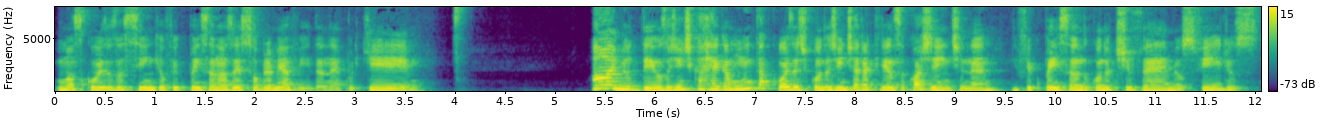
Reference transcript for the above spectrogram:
umas coisas assim que eu fico pensando às vezes sobre a minha vida, né? Porque Ai, meu Deus, a gente carrega muita coisa de quando a gente era criança com a gente, né? E fico pensando quando eu tiver meus filhos,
